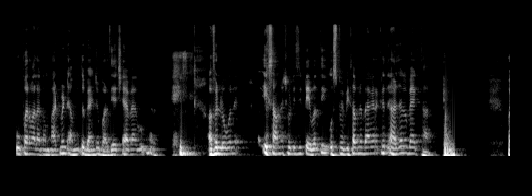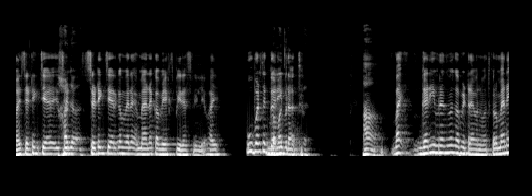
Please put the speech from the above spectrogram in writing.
ऊपर वाला कंपार्टमेंट है हमने तो बेंच भर दिया छह बैग ऊपर और फिर लोगों ने एक सामने छोटी सी टेबल थी उस पर भी सबने बैग रखे थे हर जगह बैग था। भाई सिटिंग चेयर हर जगह। सिटिंग चेयर का मेरे मैंने कभी एक्सपीरियंस नहीं लिया भाई। ऊपर से गरीब रथ। हाँ। भाई गरीब रथ में कभी ट्रैवल मत करो। मैंने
